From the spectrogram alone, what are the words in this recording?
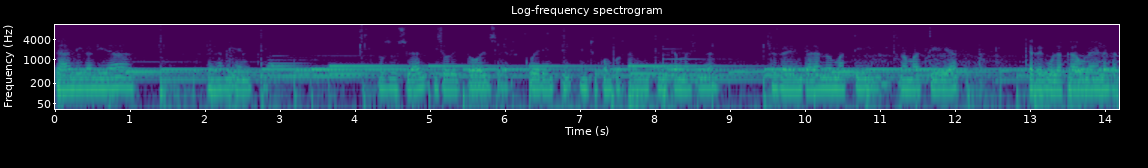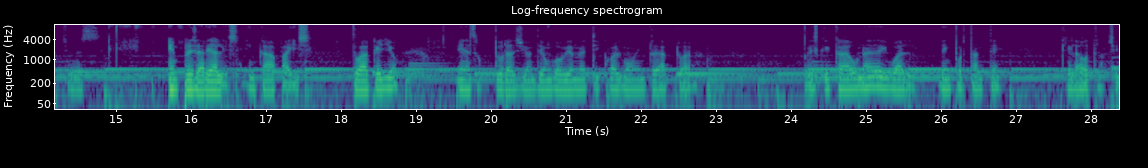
la legalidad, el ambiente, social y sobre todo el ser coherente en su comportamiento internacional referente a la normatividad que regula cada una de las acciones empresariales en cada país. Todo aquello en la estructuración de un gobierno ético al momento de actuar, pues que cada una es igual de importante que la otra, ¿sí?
